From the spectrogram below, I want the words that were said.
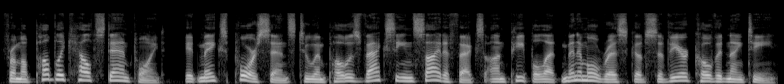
from a public health standpoint, it makes poor sense to impose vaccine side effects on people at minimal risk of severe COVID 19.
